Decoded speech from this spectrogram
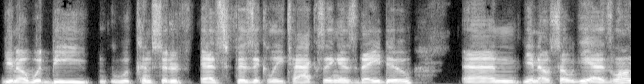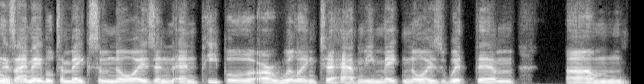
you know would be would considered as physically taxing as they do and you know so yeah as long as i'm able to make some noise and and people are willing to have me make noise with them um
